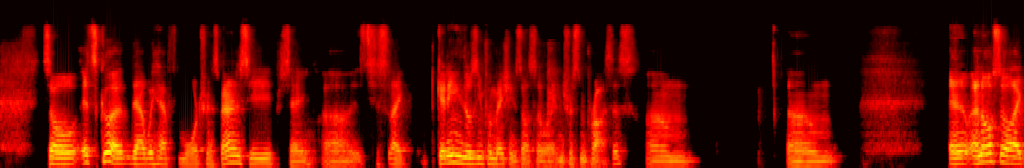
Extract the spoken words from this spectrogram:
so it's good that we have more transparency per se. Uh, it's just like getting those information is also an interesting process. Um, um, and and also like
